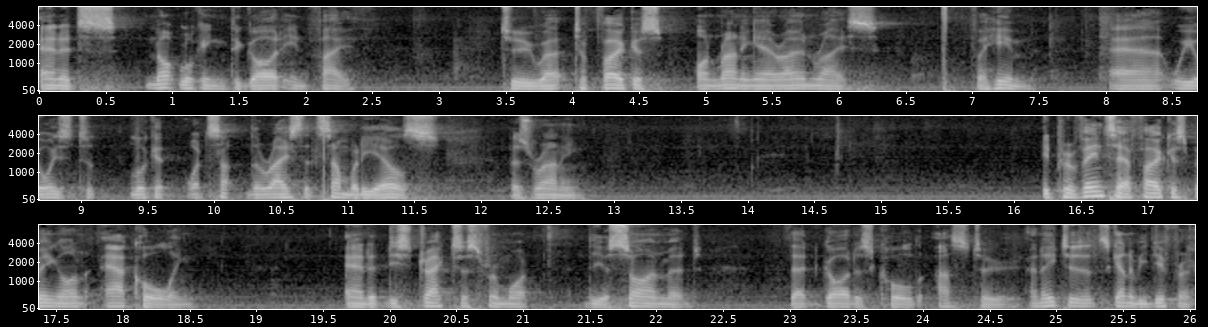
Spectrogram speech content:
and it's not looking to God in faith to, uh, to focus on running our own race for Him uh, we always t- look at what the race that somebody else is running. It prevents our focus being on our calling and it distracts us from what the assignment that God has called us to. And each of it's going to be different.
